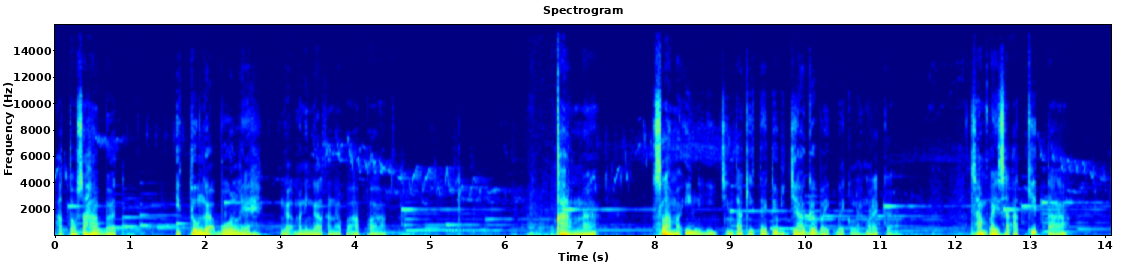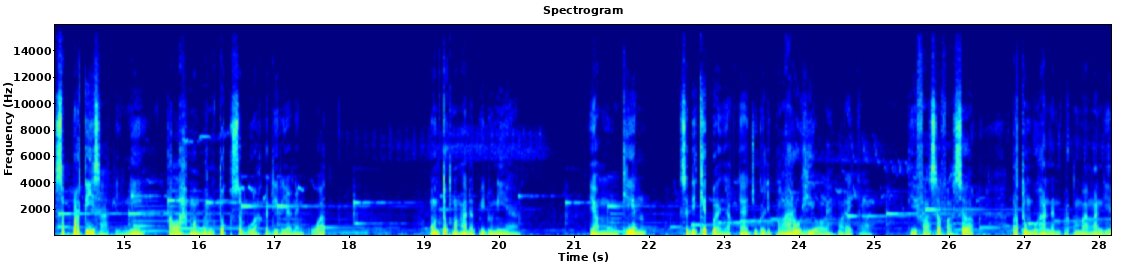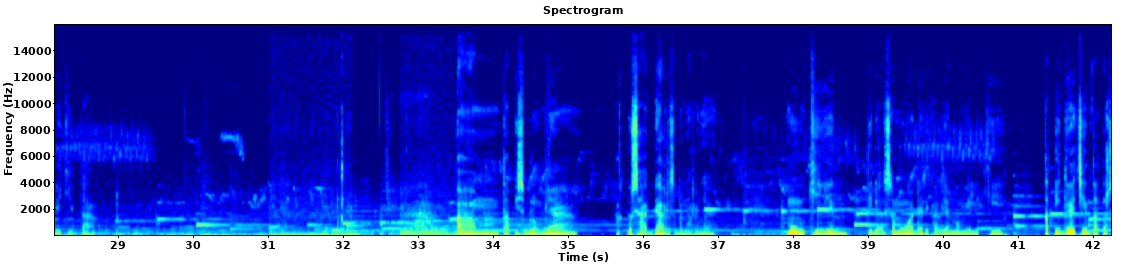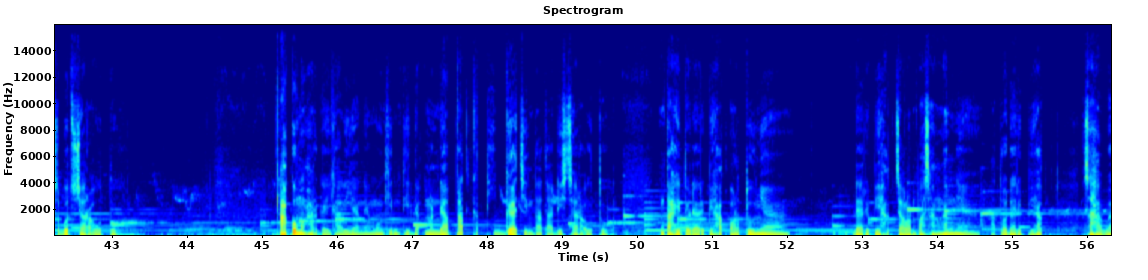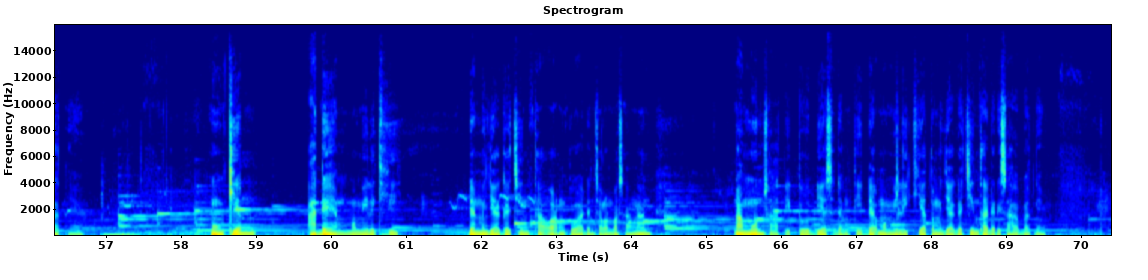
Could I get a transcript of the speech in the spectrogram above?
atau sahabat, itu nggak boleh nggak meninggalkan apa-apa. Karena selama ini cinta kita itu dijaga baik-baik oleh mereka. Sampai saat kita seperti saat ini telah membentuk sebuah kedirian yang kuat untuk menghadapi dunia yang mungkin sedikit banyaknya juga dipengaruhi oleh mereka di fase-fase pertumbuhan dan perkembangan diri kita. Um, tapi sebelumnya aku sadar sebenarnya mungkin tidak semua dari kalian memiliki ketiga cinta tersebut secara utuh. Aku menghargai kalian yang mungkin tidak mendapat ketiga cinta tadi secara utuh. Entah itu dari pihak ortunya, dari pihak calon pasangannya, atau dari pihak sahabatnya. Mungkin ada yang memiliki dan menjaga cinta orang tua dan calon pasangan, namun saat itu dia sedang tidak memiliki atau menjaga cinta dari sahabatnya.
